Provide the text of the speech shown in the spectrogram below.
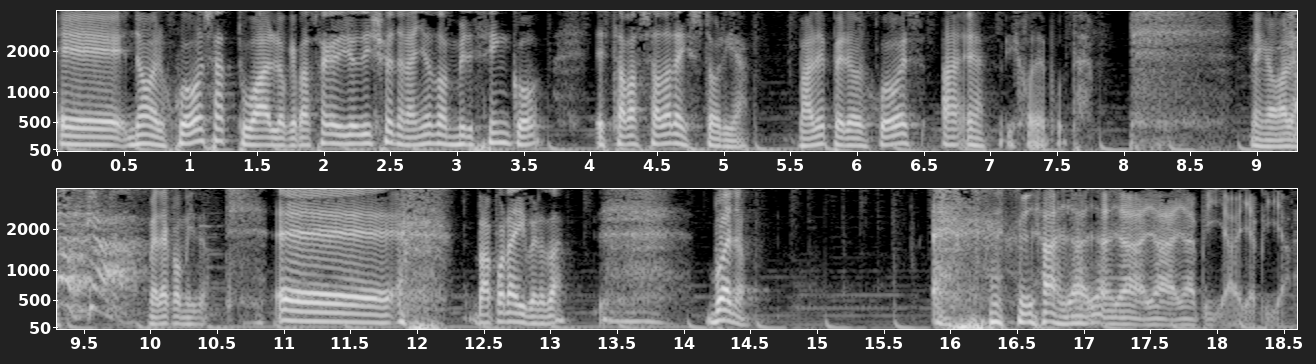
Eh, no, el juego es actual, lo que pasa que yo he dicho en el año 2005 está basada la historia, ¿vale? Pero el juego es... Ah, eh, hijo de puta. Venga, vale. Me la he comido. Eh, va por ahí, ¿verdad? Bueno, ya, ya, ya, ya, ya, ya pillado, ya pillado.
